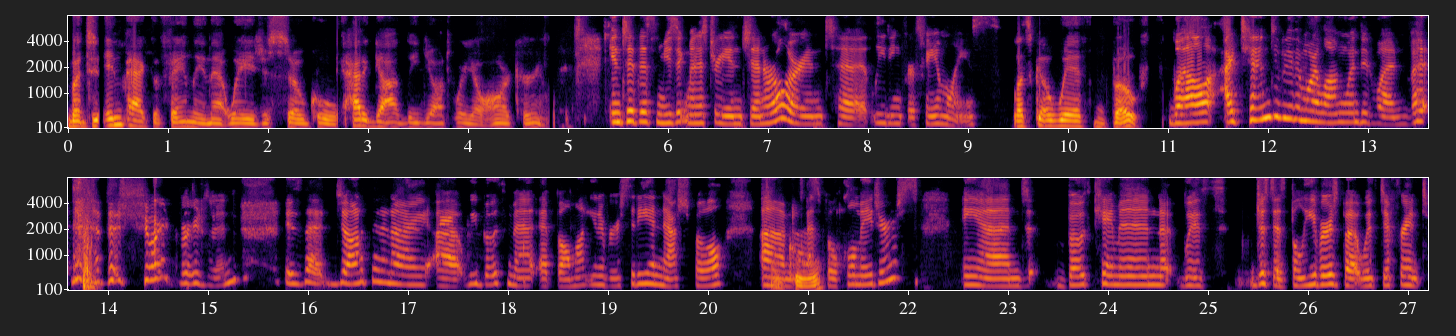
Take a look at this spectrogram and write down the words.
but to impact the family in that way is just so cool. How did God lead y'all to where y'all are currently? Into this music ministry in general or into leading for families? Let's go with both. Well, I tend to be the more long winded one, but the short version is that Jonathan and I, uh, we both met at Belmont University in Nashville um, cool. as vocal majors and both came in with just as believers, but with different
